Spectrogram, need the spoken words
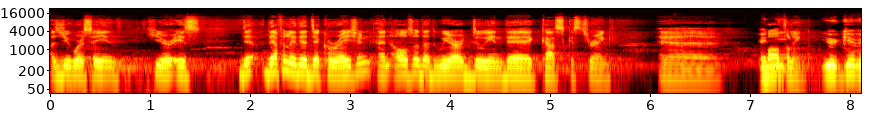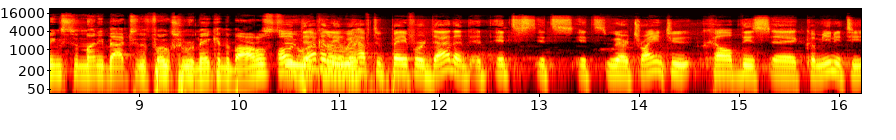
as you were saying here, is de- definitely the decoration and also that we are doing the cask strength uh, And bottling. you're giving some money back to the folks who are making the bottles too? Oh, definitely, we like- have to pay for that, and it, it's it's it's we are trying to help this uh, community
